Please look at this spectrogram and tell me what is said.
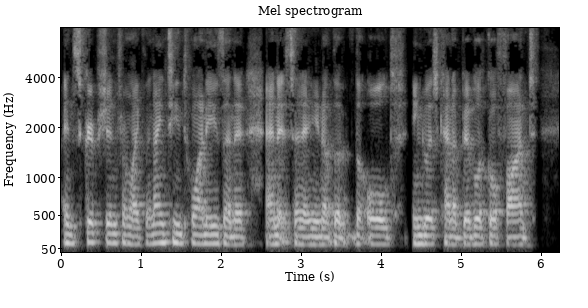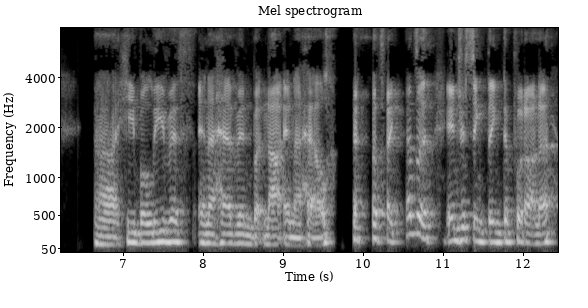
inscription from like the 1920s, and it and it said you know the the old English kind of biblical font. Uh, he believeth in a heaven, but not in a hell. I was like, that's an interesting thing to put on a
